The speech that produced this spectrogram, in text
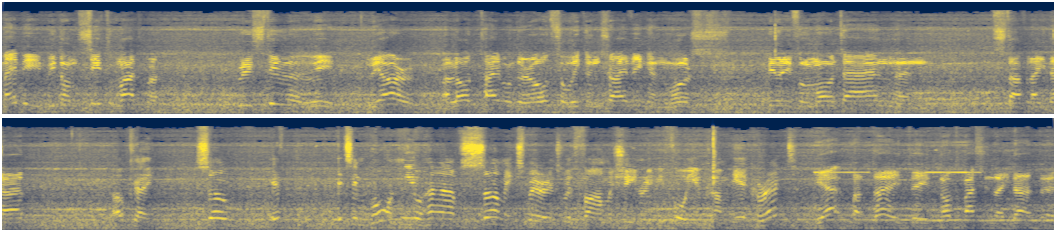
maybe we don't see too much, but we still, uh, we, we are a lot of time on the road, so we can driving and watch beautiful mountain and stuff like that. Okay, so if it's important you have some experience with farm machinery before you come here, correct? Yeah, but they they not machine like that. They,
